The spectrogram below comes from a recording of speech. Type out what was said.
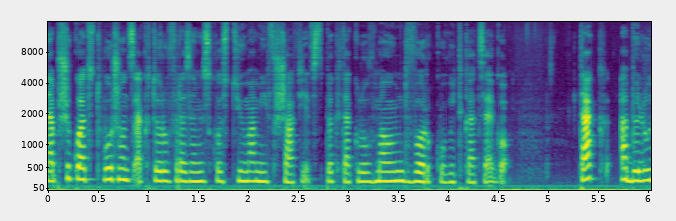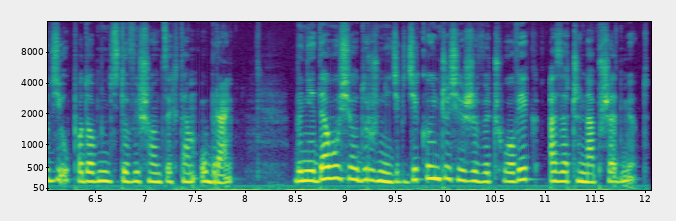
Na przykład tłocząc aktorów razem z kostiumami w szafie w spektaklu w Małym Dworku Witkacego. Tak, aby ludzi upodobnić do wiszących tam ubrań. By nie dało się odróżnić, gdzie kończy się żywy człowiek, a zaczyna przedmiot.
